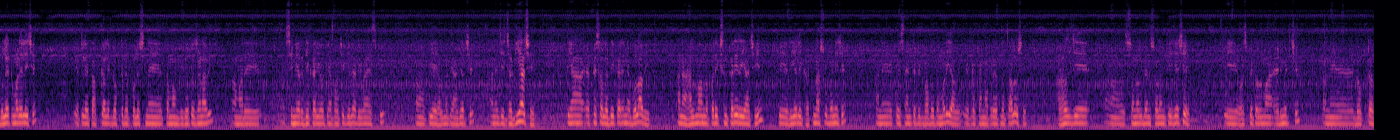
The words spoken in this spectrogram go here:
બુલેટ મળેલી છે. એટલે તાત્કાલિક ડૉક્ટરે પોલીસને તમામ વિગતો જણાવી. અમારે સિનિયર અધિકારીઓ ત્યાં પહોંચી ગયેલા, ડીવાયએસપી પીઆઈ હાલમાં ત્યાં હાજર છે. અને જે જગ્યા છે, ત્યાં એફએસએલ અધિકારીને બોલાવી અને હાલમાં અમે પરીક્ષણ કરી રહ્યા છીએ કે રિયલી ઘટના શું બની છે અને કોઈ સાયન્ટિફિક બાબતો મળી આવે એ પ્રકારના પ્રયત્નો ચાલુ છે. હાલ જે સોનલબેન સોલંકી જે છે, એ હોસ્પિટલમાં એડમિટ છે અને ડૉક્ટર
